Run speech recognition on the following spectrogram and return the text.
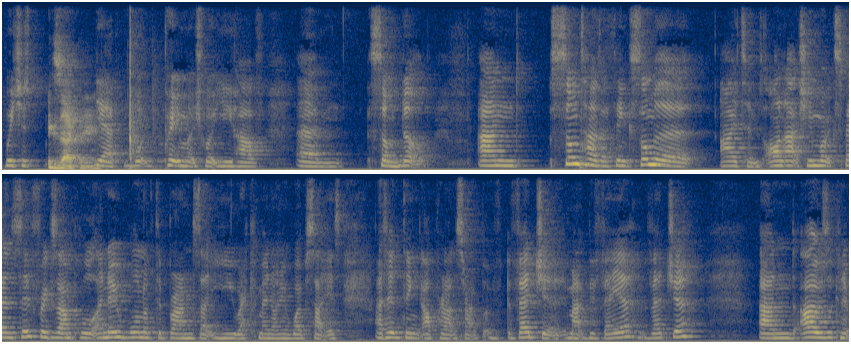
which is exactly yeah, pretty much what you have um, summed up. And sometimes I think some of the items aren't actually more expensive. For example, I know one of the brands that you recommend on your website is, I don't think I'll pronounce right, but Veja, it might be Veja, Veja. And I was looking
